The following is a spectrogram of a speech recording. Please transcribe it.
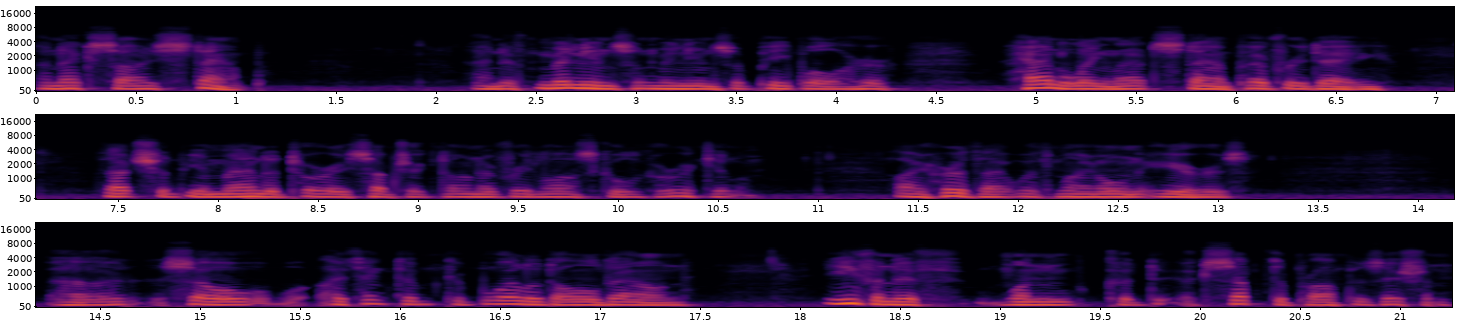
an excise stamp. And if millions and millions of people are handling that stamp every day, that should be a mandatory subject on every law school curriculum. I heard that with my own ears. Uh, so I think to, to boil it all down, even if one could accept the proposition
